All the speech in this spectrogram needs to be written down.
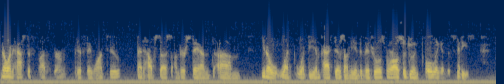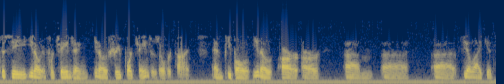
No one has to fill out a survey, but if they want to, that helps us understand, um, you know, what what the impact is on the individuals. We're also doing polling in the cities to see, you know, if we're changing, you know, if Shreveport changes over time, and people, you know, are are um, uh, uh, feel like it's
